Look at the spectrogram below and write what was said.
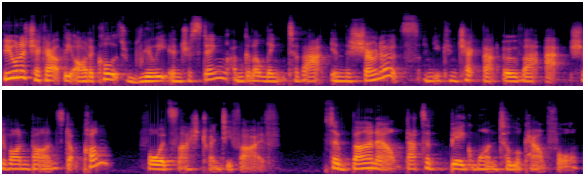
If you want to check out the article, it's really interesting. I'm going to link to that in the show notes, and you can check that over at siobhanbarnes.com forward slash 25. So, burnout, that's a big one to look out for.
